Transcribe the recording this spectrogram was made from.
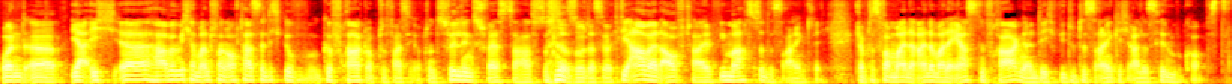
Und äh, ja, ich äh, habe mich am Anfang auch tatsächlich ge gefragt, ob du, weiß nicht, ob du eine Zwillingsschwester hast oder so, dass ihr euch die Arbeit aufteilt. Wie machst du das eigentlich? Ich glaube, das war meine, eine meiner ersten Fragen an dich, wie du das eigentlich alles hinbekommst.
